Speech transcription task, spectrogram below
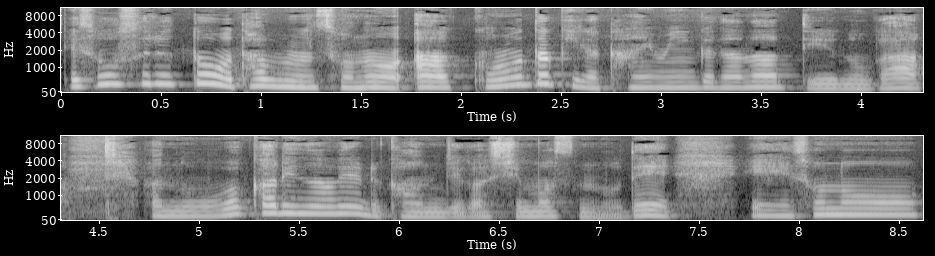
で、そうすると多分その、あ、この時がタイミングだなっていうのが、あの、お分かりになれる感じがしますので、えー、その、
